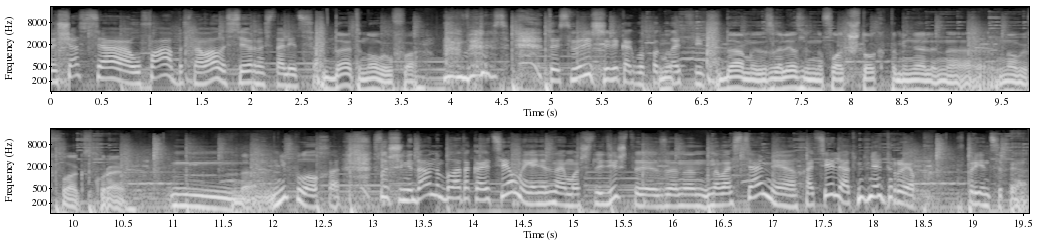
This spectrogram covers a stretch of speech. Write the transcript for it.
есть сейчас вся Уфа обосновалась в северной столице. да, это новая Уфа. То есть вы решили как бы поглотить. Да, мы залезли на флагшток, поменяли на новый флаг с Кураем. Да. Неплохо. Слушай, недавно была такая тема, я не знаю, может, следишь ты за новостями, хотели отменять рэп, в принципе.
